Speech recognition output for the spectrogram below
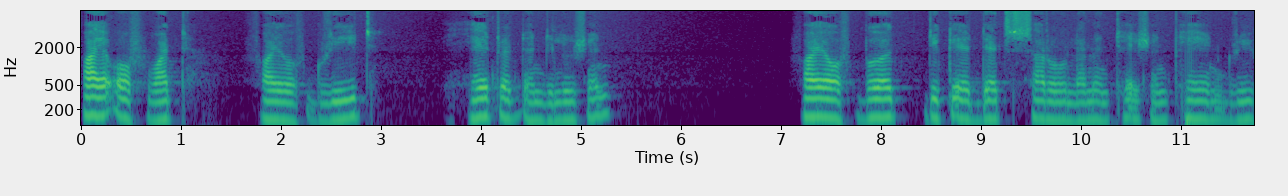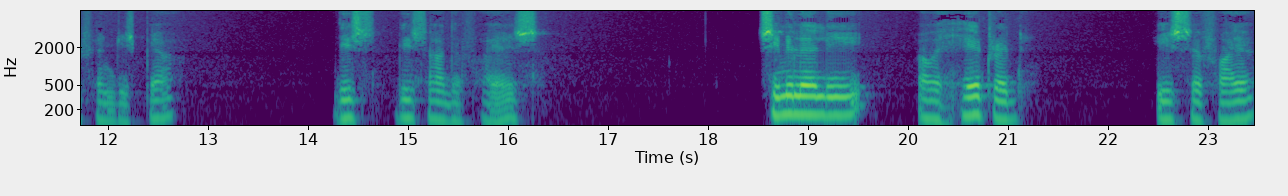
Fire of what? Fire of greed, hatred, and delusion. Fire of birth, decay, death, sorrow, lamentation, pain, grief, and despair. This, these are the fires. Similarly, our hatred is a fire.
